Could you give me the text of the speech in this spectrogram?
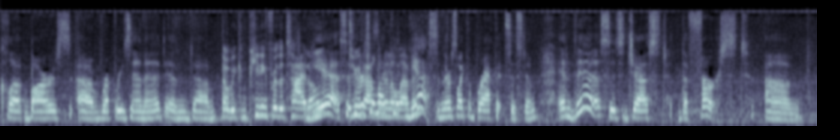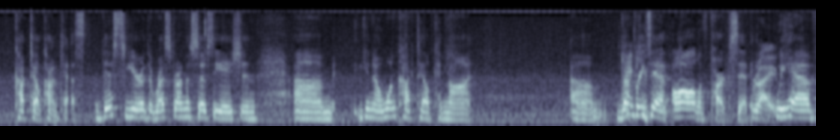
club, bars uh, represented, and um, They'll be competing for the title. Yes, and there's a, like a, 2011. yes, and there's like a bracket system, and this is just the first um, cocktail contest. This year, the Restaurant Association, um, you know, one cocktail cannot. Um, represent all of Park City. Right. We have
